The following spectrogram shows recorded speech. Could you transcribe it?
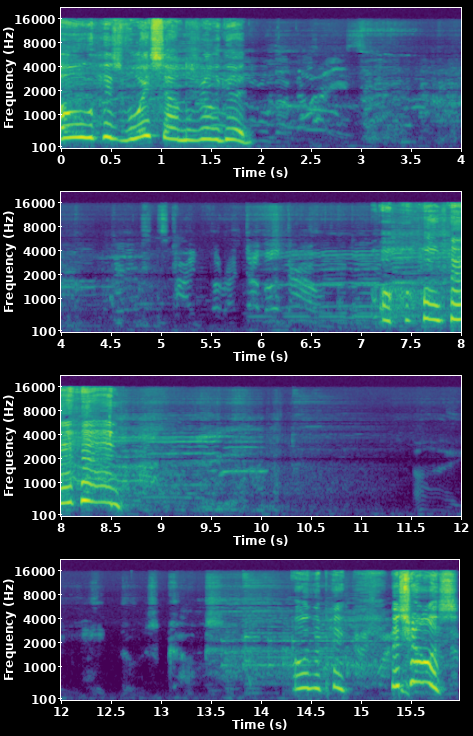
Oh, his voice sound is really good. Oh, oh man! Oh, the pig, the chalice,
